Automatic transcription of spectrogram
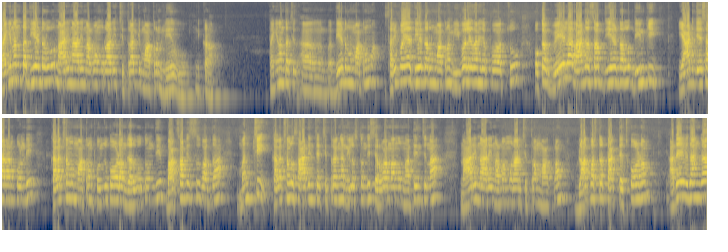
తగినంత థియేటర్లు నారి నారి నర్మ మురారి చిత్రానికి మాత్రం లేవు ఇక్కడ. తగినంత చి- థియేటర్లు మాత్రం సరిపోయే థియేటర్లు మాత్రం ఇవ్వలేదని చెప్పవచ్చు. ఒకవేళ రాజాసాబ్ థియేటర్లు దీనికి యాడ్ చేశారనుకోండి కలెక్షన్లు మాత్రం పుంజుకోవడం జరుగుతుంది. బాక్సాఫీస్ వద్ద మంచి కలెక్షన్లు సాధించే చిత్రంగా నిలుస్తుంది శర్వానంద్ నటించిన నారి నారి నర్మమురారి చిత్రం మాత్రం. బ్లాక్ బస్టర్ టాక్ తెచ్చుకోవడం అదేవిధంగా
